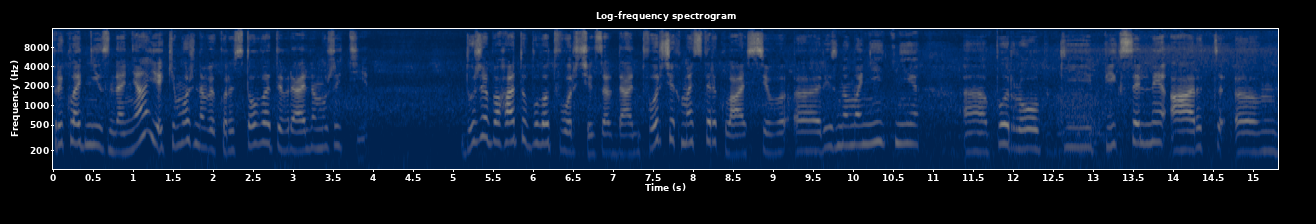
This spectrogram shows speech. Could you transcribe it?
прикладні знання, які можна використовувати в реальному житті. Дуже багато було творчих завдань, творчих майстер-класів, е, різноманітні е, поробки, піксельний арт, ем,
